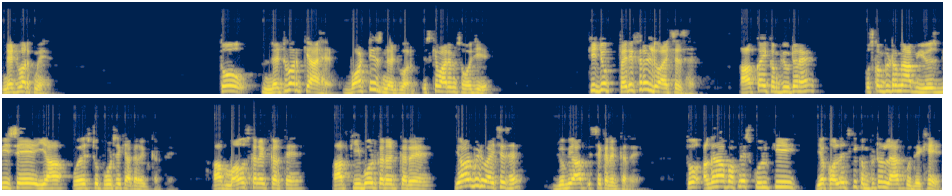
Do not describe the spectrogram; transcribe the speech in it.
नेटवर्क में है। तो नेटवर्क क्या है? व्हाट इज़ नेटवर्क इसके बारे में समझिए कि जो पेरिफेरल डिवाइसेस हैं आपका एक कंप्यूटर है उस कंप्यूटर में आप यूएसबी से या ओ एस टू पोर्ट से क्या कनेक्ट करते हैं? आप माउस कनेक्ट करते हैं, आप कीबोर्ड कनेक्ट कर रहे हैं, या और भी डिवाइसेस हैं जो भी आप इससे कनेक्ट कर रहे हैं। तो अगर आप अपने स्कूल की या कॉलेज की कंप्यूटर लैब को देखें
